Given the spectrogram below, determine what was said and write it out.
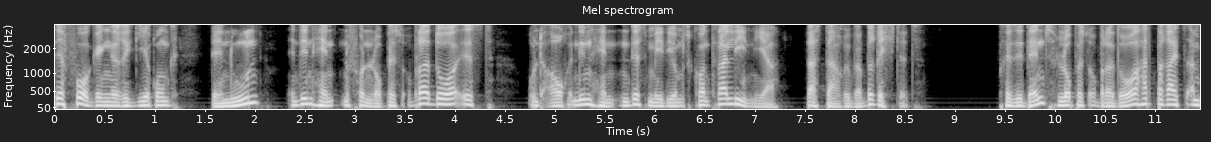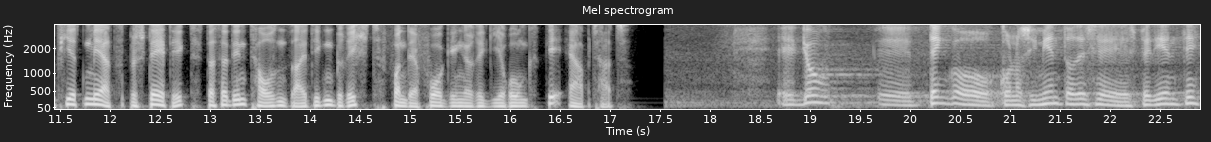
der Vorgängerregierung, der nun in den Händen von López Obrador ist und auch in den Händen des Mediums Contralinea, das darüber berichtet. Präsident López Obrador hat bereits am 4. März bestätigt, dass er den tausendseitigen Bericht von der Vorgängerregierung geerbt hat. Eh, yo eh, tengo conocimiento de ese expediente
